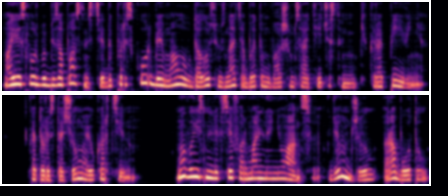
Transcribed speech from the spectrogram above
Моей службе безопасности до прискорбия мало удалось узнать об этом вашем соотечественнике Крапивине, который стащил мою картину. Мы выяснили все формальные нюансы, где он жил, работал,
